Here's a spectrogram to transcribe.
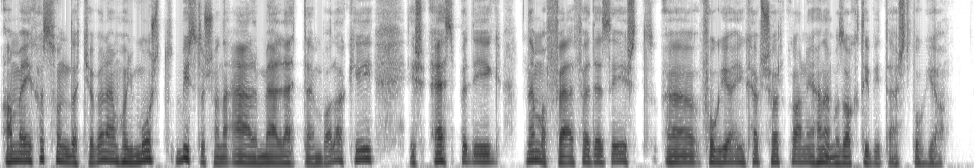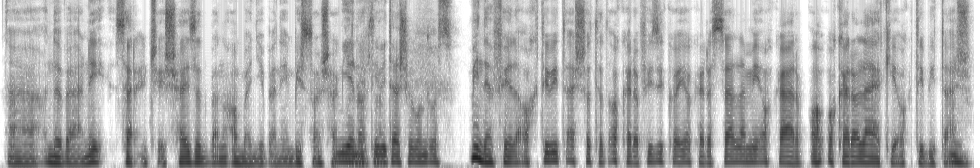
amelyik azt mondatja velem, hogy most biztosan áll mellettem valaki, és ez pedig nem a felfedezést fogja inkább sarkalni, hanem az aktivitást fogja növelni szerencsés helyzetben, amennyiben én biztonságban Milyen érzem. aktivitásra gondolsz? Mindenféle aktivitásra, tehát akár a fizikai, akár a szellemi, akár a, akár a lelki aktivitás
